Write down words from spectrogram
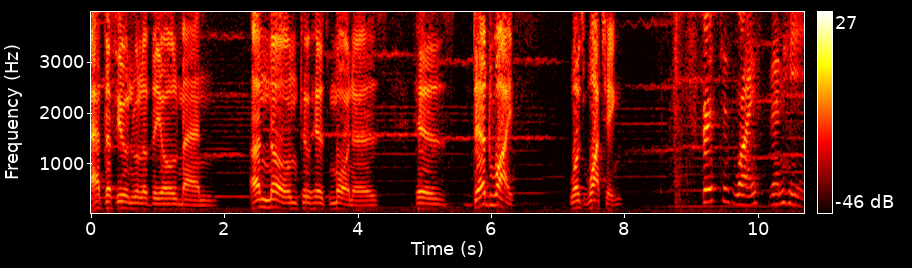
At the funeral of the old man, unknown to his mourners, his dead wife was watching. First his wife, then he.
